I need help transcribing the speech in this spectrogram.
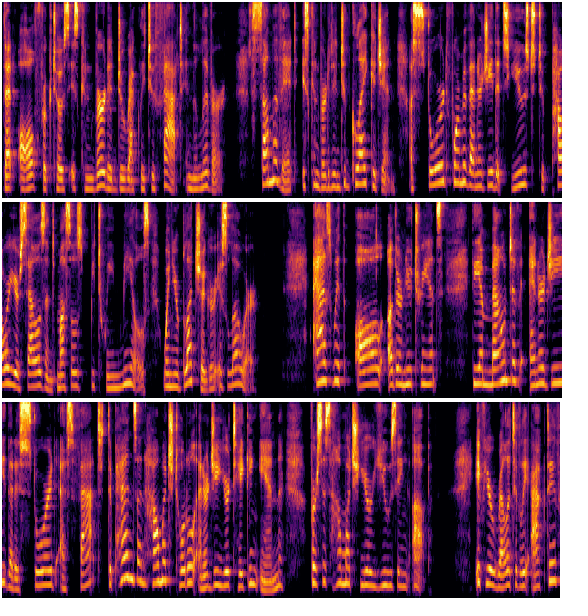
that all fructose is converted directly to fat in the liver. Some of it is converted into glycogen, a stored form of energy that's used to power your cells and muscles between meals when your blood sugar is lower. As with all other nutrients, the amount of energy that is stored as fat depends on how much total energy you're taking in versus how much you're using up. If you're relatively active,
